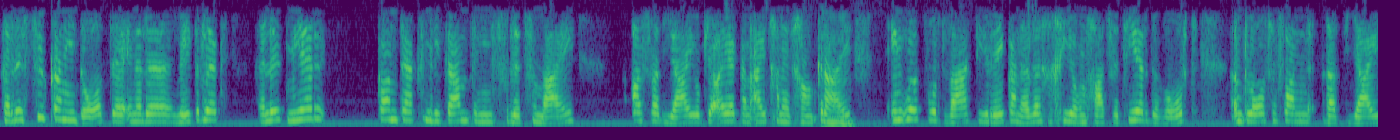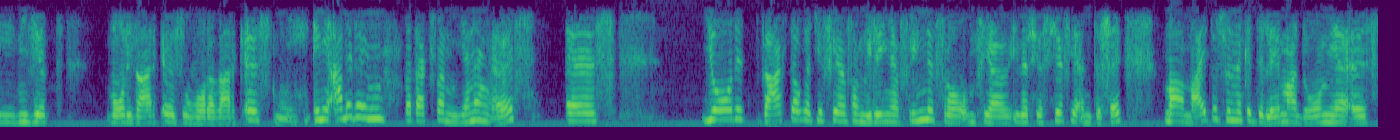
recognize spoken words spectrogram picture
Hulle soek kandidaate en hulle letterlik, hulle het meer kontak met die companies vir dit vir my as wat jy op jou eie kan uitgaan en gaan kry Hmm. En ook word werk direk aan hulle gegee om geadverteer te word in plaas van dat jy nie weet waar die werk is of waar die werk is nie. En die ander ding wat ek van mening is is ja, dit werk dalk dat jy vir jou familie en jou vriende vra om vir jou iewers jou CV in te sit, maar my persoonlike dilemma daarmee is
